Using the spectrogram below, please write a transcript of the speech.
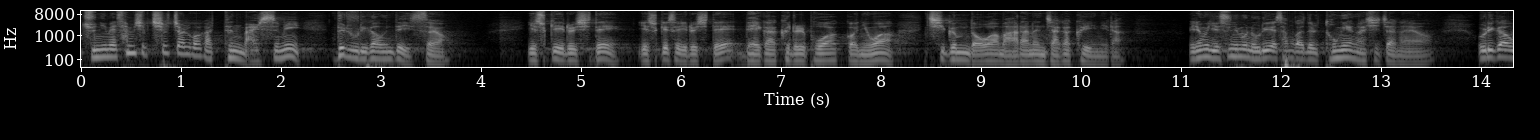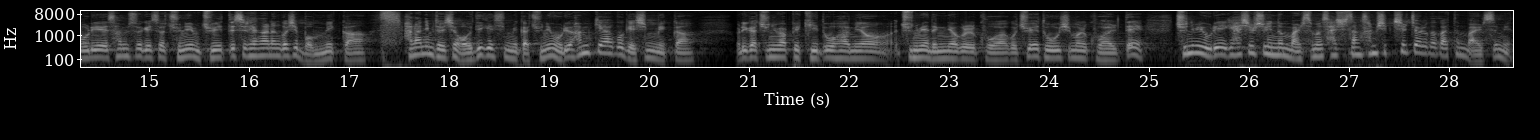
주님의 37절과 같은 말씀이 늘 우리 가운데 있어요. 예수께 이르시되 예수께서 이르시되 내가 그를 보았거니와 지금 너와 말하는 자가 그이니라. 왜냐하면 예수님은 우리의 삶과 늘 동행하시잖아요. 우리가 우리의 삶 속에서 주님 주의 뜻을 행하는 것이 뭡니까? 하나님 도대체 어디 계십니까? 주님 우리와 함께하고 계십니까? 우리가 주님 앞에 기도하며 주님의 능력을 구하고 주의 도우심을 구할 때 주님이 우리에게 하실 수 있는 말씀은 사실상 37절과 같은 말씀이에요.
